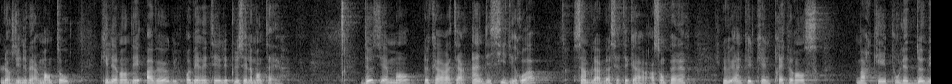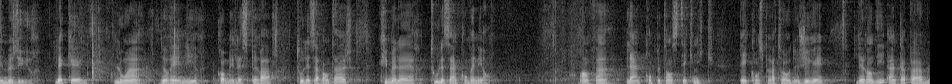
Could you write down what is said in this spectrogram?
leurs univers mentaux qui les rendaient aveugles aux vérités les plus élémentaires. Deuxièmement, le caractère indécis du roi, semblable à cet égard à son père, lui inculquait une préférence marquée pour les demi-mesures, lesquelles, loin de réunir, comme il l'espéra, tous les avantages, cumulèrent tous les inconvénients. Enfin, l'incompétence technique des conspirateurs de juillet les rendit incapables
